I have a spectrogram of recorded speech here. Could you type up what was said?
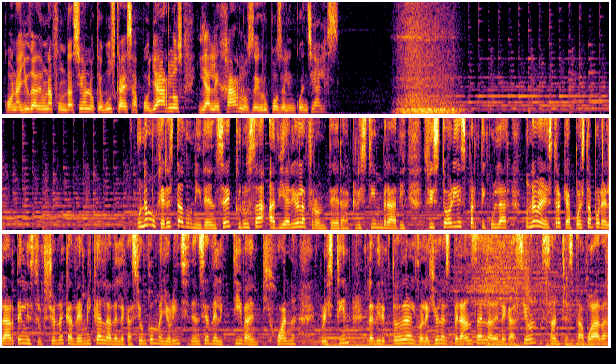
Con ayuda de una fundación lo que busca es apoyarlos y alejarlos de grupos delincuenciales. Una mujer estadounidense cruza a diario la frontera, Christine Brady. Su historia es particular, una maestra que apuesta por el arte en la instrucción académica en la delegación con mayor incidencia delictiva en Tijuana. Christine, la directora del Colegio La Esperanza en la delegación Sánchez Tabuada.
